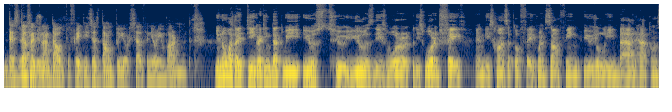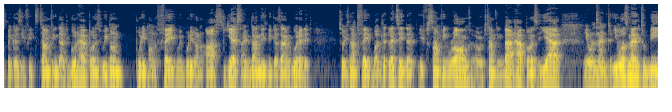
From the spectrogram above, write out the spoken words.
that's Yeah, definitely sure. not down to fate it's just down to yourself and your environment You know what I think? I think that we used to use this word, this word faith, and this concept of faith when something usually bad happens. Because if it's something that good happens, we don't put it on faith. We put it on us. Yes, I've done this because I'm good at it. So it's not faith. But let- let's say that if something wrong or if something bad happens, yeah, it was meant to be it was meant to be.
